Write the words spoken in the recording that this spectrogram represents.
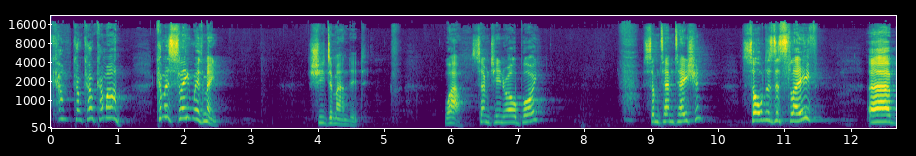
Come, come, come, come on. Come and sleep with me. She demanded. Wow, 17 year old boy. Some temptation. Sold as a slave. Uh,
